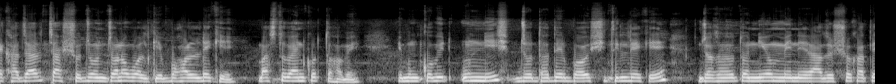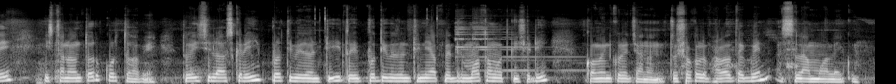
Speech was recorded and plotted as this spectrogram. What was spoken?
এক হাজার চারশো জন জনবলকে বহাল রেখে বাস্তবায়ন করতে হবে এবং কোভিড উনিশ যোদ্ধাদের বয়স শিথিল রেখে যথাযথ নিয়ম মেনে রাজস্ব খাতে স্থানান্তর করতে হবে। তো এই ছিল আজকের এই প্রতিবেদনটি। তো এই প্রতিবেদনটি নিয়ে আপনাদের মতামত কি সেটি কমেন্ট করে জানান। তো সকলে ভালো থাকবেন। আসসালামু আলাইকুম।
